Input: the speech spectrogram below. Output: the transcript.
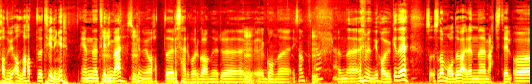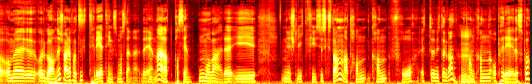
hadde vi alle hatt uh, tvillinger, en uh, tvilling Mm. hver, så Mm. kunne vi jo hatt reserveorganer Mm. gående, ikke sant? Mm. Ja, ja. Men, men vi har jo ikke det, så, så da må det være en match til. Og, og med organer så er det faktisk tre ting som må stemme. Det ene er at pasienten må være i slik fysisk stand at han kan få et nytt organ. At Mm. han kan opereres på,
